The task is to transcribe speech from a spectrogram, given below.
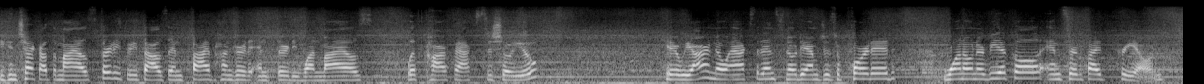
You can check out the miles, 33,531 miles with Carfax to show you. Here we are, no accidents, no damages reported, one owner vehicle and certified pre-owned.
